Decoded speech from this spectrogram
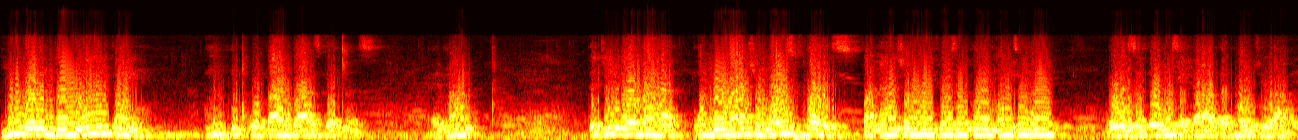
you wouldn't do anything without God's goodness? Amen? Did you know that when you were at your worst place, financially, physically, mentally, it was the goodness of God that pulled you out?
